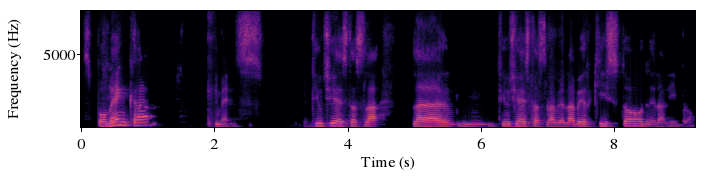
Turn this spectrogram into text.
Spomenka Stimec. Tiu ci estas la la tiu ci estas la la verkisto de la libro.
